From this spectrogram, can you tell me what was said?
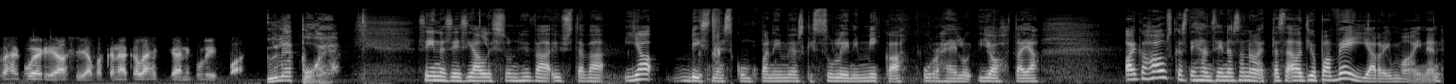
vähän kuin eri asiaa, vaikka ne aika lähekkään niin kuin liippaa. Yle Puhe. Siinä siis Jallis sun hyvä ystävä ja bisneskumppani myöskin Sulini Mika, urheilujohtaja. Aika hauskasti hän siinä sanoi, että sä oot jopa veijarimainen.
